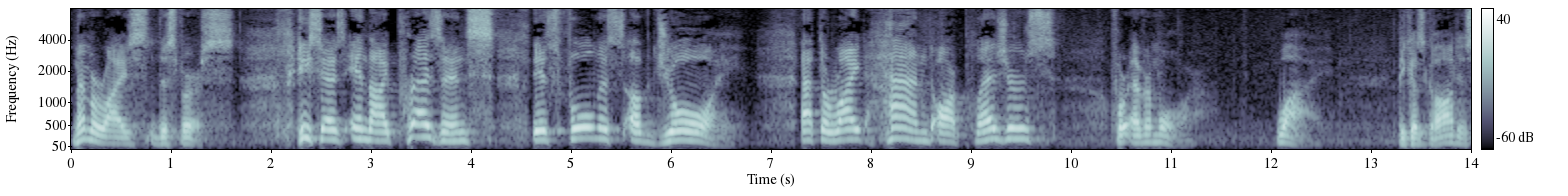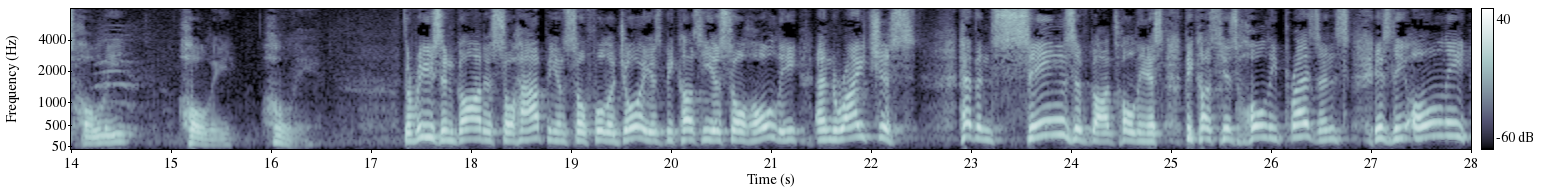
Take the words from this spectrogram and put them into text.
Memorize this verse. He says, "In thy presence is fullness of joy. At the right hand are pleasures forevermore." Why? because God is holy, holy, holy. The reason God is so happy and so full of joy is because He is so holy and righteous. Heaven sings of God's holiness because His holy presence is the only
